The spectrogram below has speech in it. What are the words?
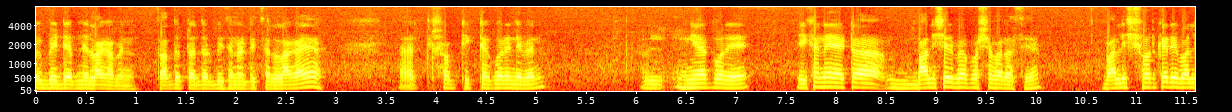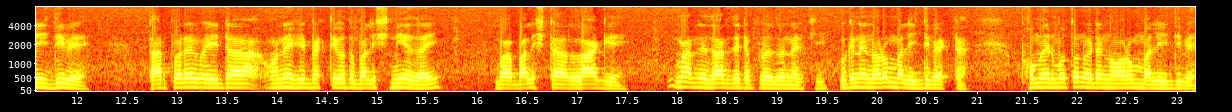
ওই বেডে আপনি লাগাবেন? চাদর টাদর, বিছানা টিছানা লাগায় সব ঠিকঠাক করে নেবেন। নেওয়ার পরে এখানে একটা বালিশের ব্যাপার স্যাপার আছে। বালিশ সরকারি বালিশ দিবে তারপরে এটা অনেক ব্যক্তিগত বালিশ নিয়ে যায়। বা বালিশটা লাগে মানে যার যেটা প্রয়োজন আর কি। ওখানে নরম বালিশ দিবে একটা। ফোমের মতন ওইটা নরম বালিশ দিবে।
